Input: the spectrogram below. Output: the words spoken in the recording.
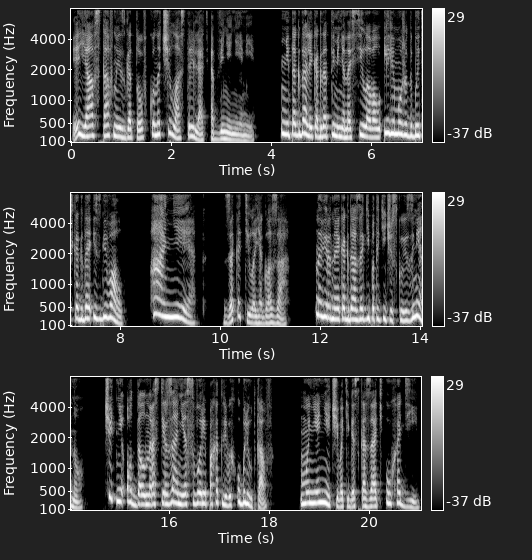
И я, встав на изготовку, начала стрелять обвинениями. «Не тогда ли, когда ты меня насиловал, или, может быть, когда избивал?» «А нет!» – закатила я глаза. «Наверное, когда за гипотетическую измену Чуть не отдал на растерзание своре похотливых ублюдков. «Мне нечего тебе сказать, уходи».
